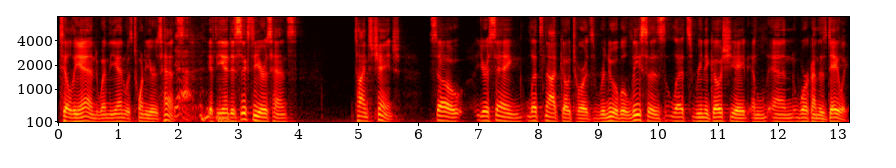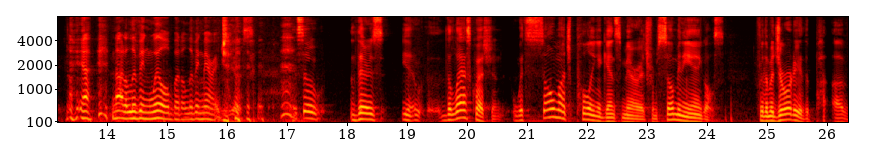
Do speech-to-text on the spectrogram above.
till the end when the end was 20 years hence. Yeah. if the end is 60 years hence, times change. So you're saying let's not go towards renewable leases, let's renegotiate and, and work on this daily. yeah, not a living will, but a living marriage. yes. So there's, you know, the last question with so much pulling against marriage from so many angles, for the majority of the, of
